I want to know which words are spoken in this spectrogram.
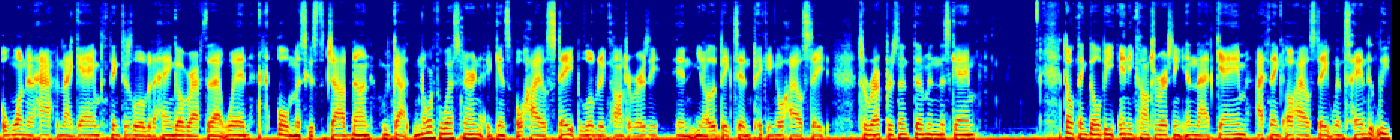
one and a half in that game. I think there's a little bit of hangover after that win. Ole Miss gets the job done. We've got Northwestern against Ohio State. A little bit of controversy in you know the Big Ten picking Ohio State to represent them in this game. Don't think there'll be any controversy in that game. I think Ohio State wins handedly,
